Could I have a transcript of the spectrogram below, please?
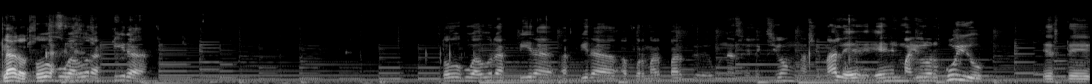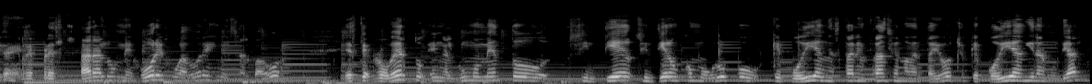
Claro, todo jugador aspira todo jugador aspira, aspira a formar parte de una selección nacional, es, el mayor orgullo este, representar a los mejores jugadores en El Salvador. Este, Roberto, ¿en algún momento sintieron, sintieron como grupo que podían estar en Francia 98, que podían ir al Mundial?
